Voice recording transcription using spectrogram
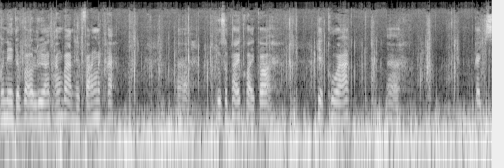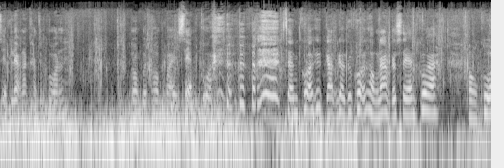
วันนี้จะเบาเรื่องทั้งบ้านให้ฟังนะคะลูกสะพ้ายข่อยก็เห็ดครัวอ่า ใกล้จะเสร็จแล้วนะคะทุกคน ก็เปิดหอบไปแสนกว่าแสนกว่าคือกันค่ะทุกคนห้องน้ำก็แสนกว่าห้องครัว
